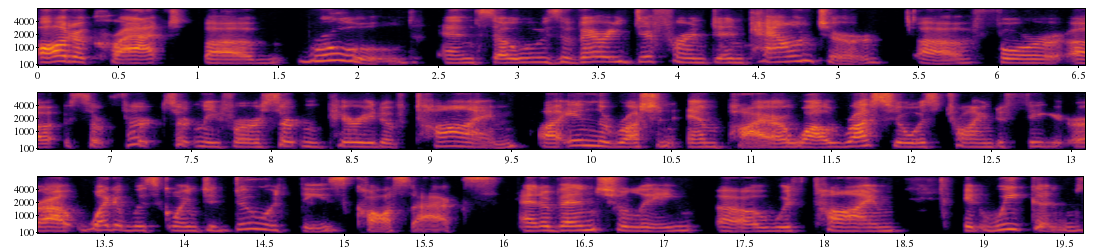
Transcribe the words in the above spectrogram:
autocrat um, ruled. And so it was a very different encounter uh, for uh, certainly for a certain period of time uh, in the Russian Empire, while Russia was trying to figure out what it was going to do with these Cossacks. And eventually, uh, with time, it weakened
